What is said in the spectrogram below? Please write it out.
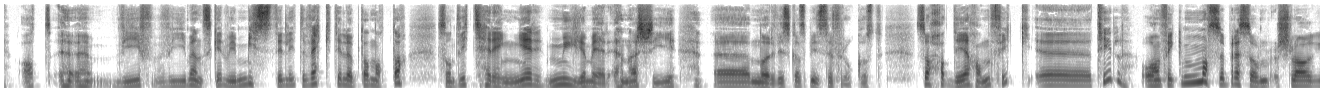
at eh, vi, vi mennesker vi mister litt vekt i løpet av natta. Sånn at vi trenger mye mer energi eh, når vi skal spise frokost. Så det han fikk til, og han fikk masse presseomslag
